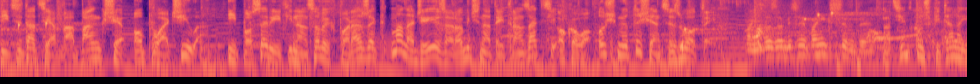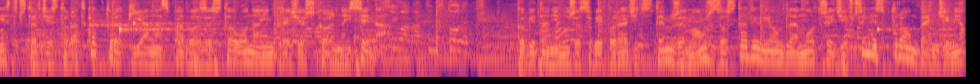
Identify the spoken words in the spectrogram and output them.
Licytacja Wabank się opłaciła i po serii finansowych porażek ma nadzieję zarobić na tej transakcji około 8 tysięcy złotych. Pani to zrobi sobie pani krzywdy. Pacjentką szpitala jest 40-latka, która pijana spadła ze stołu na imprezie szkolnej syna. Kobieta nie może sobie poradzić z tym, że mąż zostawił ją dla młodszej dziewczyny, z którą będzie miał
